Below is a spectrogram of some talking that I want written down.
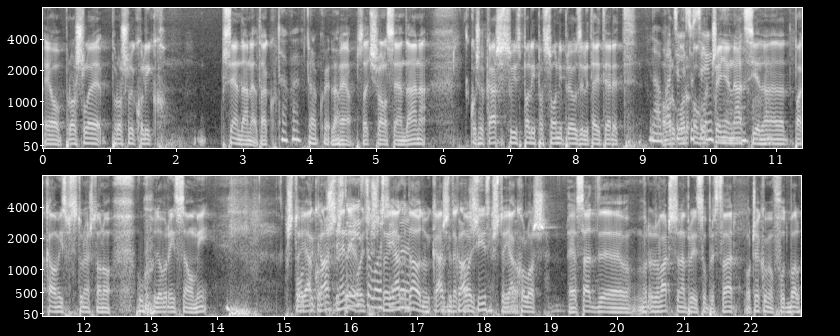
Evo, prošlo je, prošlo je koliko? 7 dana, je li tako? Tako je. Tako je, da. Evo, sad ćeš malo 7 dana košarkaši su ispali pa su oni preuzeli taj teret da, or, or, ogorčenja nacije da, da, pa kao mi smo se tu nešto ono uh, dobro nismo samo mi što je jako ne, ne, što, što je jako da, da odbojkaši takođe što je jako loše. E sad e, Rvači su napravili super stvar, očekujemo fudbal.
